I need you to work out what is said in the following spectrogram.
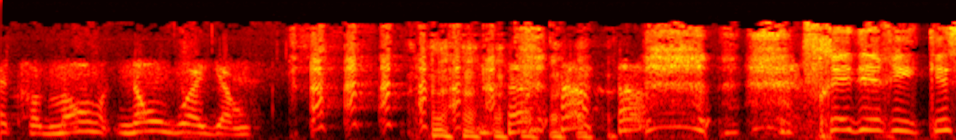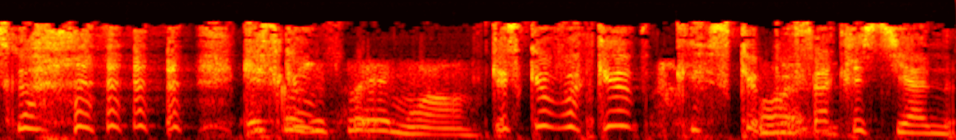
être non- non-voyants. Frédéric, qu'est-ce que qu'est-ce que que je fais, moi qu'est-ce que vous- que- qu'est-ce que peut faire Christiane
